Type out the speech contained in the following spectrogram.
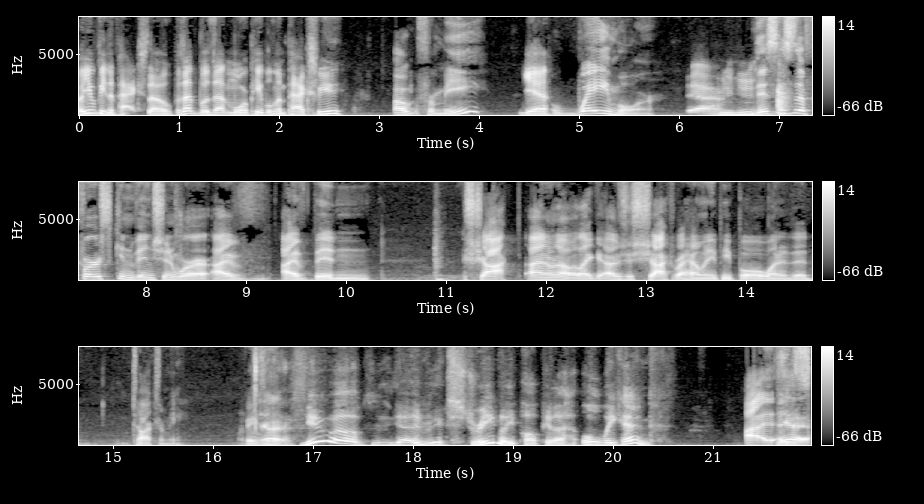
oh, you've been to PAX though. Was that was that more people than PAX for you? oh, for me, Yeah. way more. Yeah. hmm This is the first convention where I've I've been shocked. I don't know, like I was just shocked by how many people wanted to talk to me. Basically. yeah. You were yeah, extremely popular all weekend. I, Yeah,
